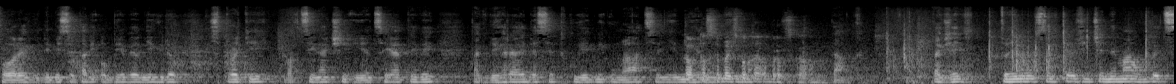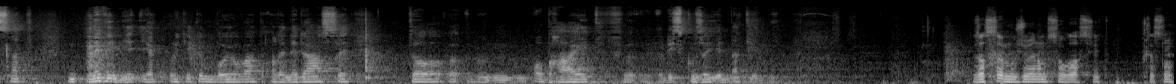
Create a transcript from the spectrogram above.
fórech, kdyby se tady objevil někdo z protivakcinační iniciativy, tak vyhraje desetku jedný umlácením. No, ta sebejistota je obrovská. Tak. Takže to jenom jsem chtěl říct, že nemá vůbec snad, nevím, jak proti tomu bojovat, ale nedá se to mm, obhájit v diskuze jednak jedný. Zase můžu jenom souhlasit. Přesně,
